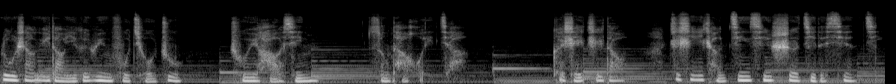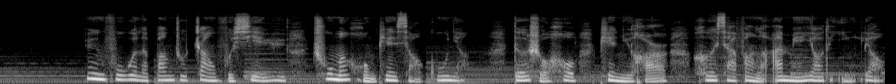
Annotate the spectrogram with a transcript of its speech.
路上遇到一个孕妇求助，出于好心送她回家，可谁知道这是一场精心设计的陷阱。孕妇为了帮助丈夫泄欲，出门哄骗小姑娘，得手后骗女孩喝下放了安眠药的饮料，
